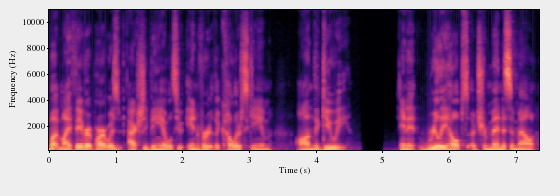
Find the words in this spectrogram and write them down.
But my favorite part was actually being able to invert the color scheme on the GUI. And it really helps a tremendous amount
